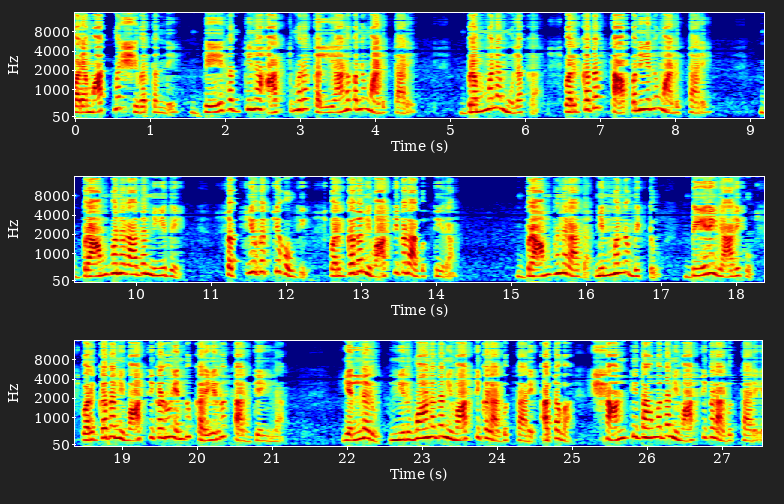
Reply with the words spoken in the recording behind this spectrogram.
ಪರಮಾತ್ಮ ಶಿವತಂದೆ ಬೇಹದ್ದಿನ ಆತ್ಮರ ಕಲ್ಯಾಣವನ್ನು ಮಾಡುತ್ತಾರೆ. ಬ್ರಹ್ಮನ ಮೂಲಕ ಸ್ವರ್ಗದ ಸ್ಥಾಪನೆಯನ್ನು ಮಾಡುತ್ತಾರೆ. ಬ್ರಾಹ್ಮಣರಾದ ನೀವೇ ಸತ್ಯುಗಕ್ಕೆ ಹೋಗಿ ಸ್ವರ್ಗದ ನಿವಾಸಿಗಳಾಗುತ್ತೀರಾ? ಬ್ರಾಹ್ಮಣರಾದ ನಿಮ್ಮನ್ನು ಬಿಟ್ಟು ಬೇರೆ ಯಾರಿಗೂ ಸ್ವರ್ಗದ ನಿವಾಸಿಗಳು ಎಂದು ಕರೆಯಲು ಸಾಧ್ಯ ಇಲ್ಲ. ಎಲ್ಲರೂ ನಿರ್ವಾಣದ ನಿವಾಸಿಗಳಾಗುತ್ತಾರೆ ಅಥವಾ ಶಾಂತಿಧಾಮದ ನಿವಾಸಿಗಳಾಗುತ್ತಾರೆ.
